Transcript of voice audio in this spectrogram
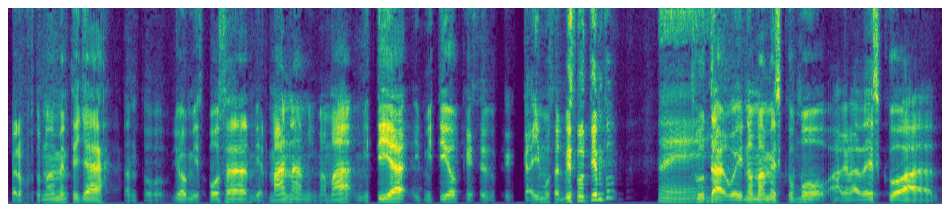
Pero afortunadamente ya, tanto yo, mi esposa, mi hermana, mi mamá, mi tía y mi tío, que, se- que caímos al mismo tiempo. Eh, Puta, güey, no mames, cómo agradezco a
